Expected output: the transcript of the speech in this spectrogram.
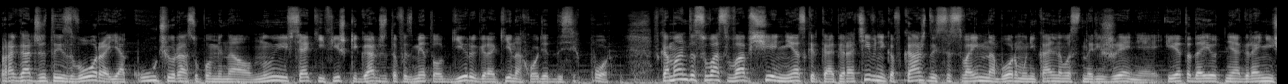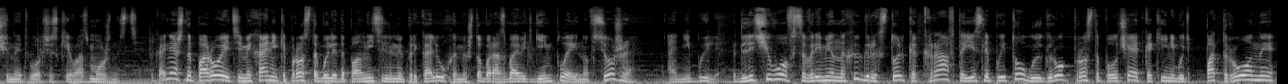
Про гаджеты из Вора я кучу раз упоминал. Ну и всякие фишки гаджетов из Metal Gear игроки находят до сих пор. В командос у вас вообще несколько оперативников, каждый со своим набором уникального снаряжения, и это дает неограниченные творческие возможности. Конечно, порой эти механики просто были дополнительными приколюхами, чтобы разбавить геймплей, но все же они были. Для чего в современных играх столько крафта, если по итогу игрок просто получает какие-нибудь патроны,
